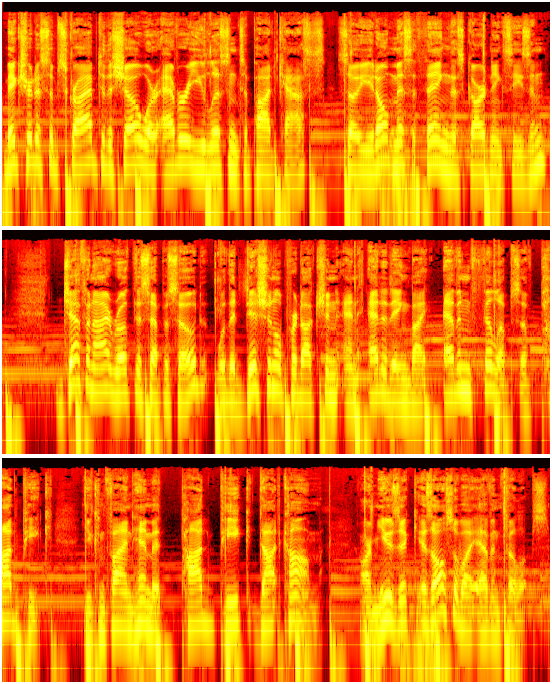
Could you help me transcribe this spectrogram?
Make sure to subscribe to the show wherever you listen to podcasts so you don't miss a thing this gardening season. Jeff and I wrote this episode with additional production and editing by Evan Phillips of Podpeak. You can find him at podpeak.com. Our music is also by Evan Phillips.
